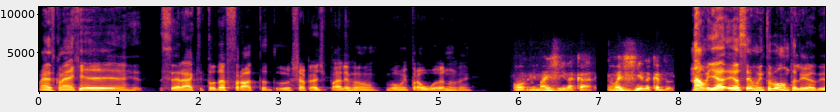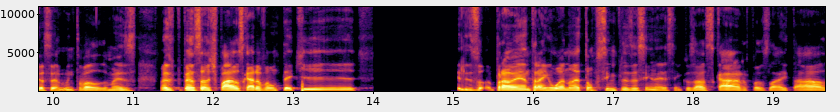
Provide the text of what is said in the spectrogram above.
Mas como é que Será que toda a frota do Chapéu de Palha vão, vão ir pra Wano, velho? Oh, imagina, cara. Imagina, Cadu. Não, ia, ia ser muito bom, tá ligado? Ia ser muito válido. Mas, mas pensando, tipo, ah, os caras vão ter que. Eles, pra entrar em Wano não é tão simples assim, né? Eles têm que usar as carpas lá e tal.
